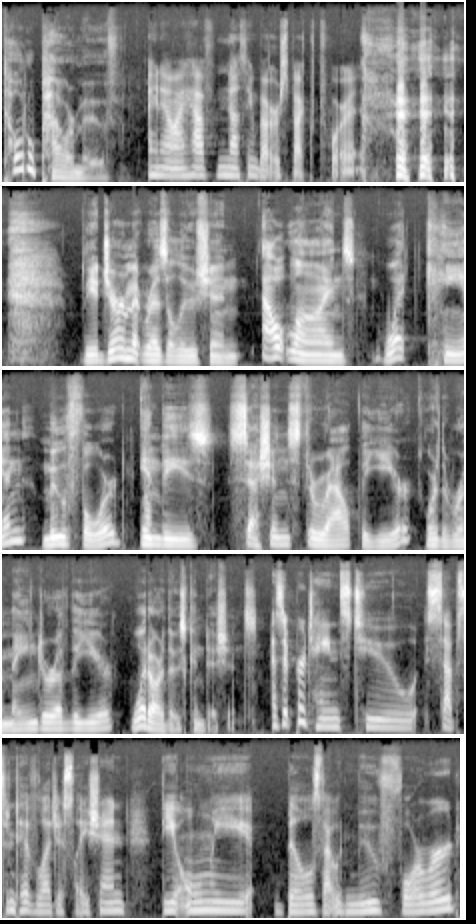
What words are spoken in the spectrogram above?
Total power move. I know, I have nothing but respect for it. the adjournment resolution outlines what can move forward in these sessions throughout the year or the remainder of the year? What are those conditions? As it pertains to substantive legislation, the only bills that would move forward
